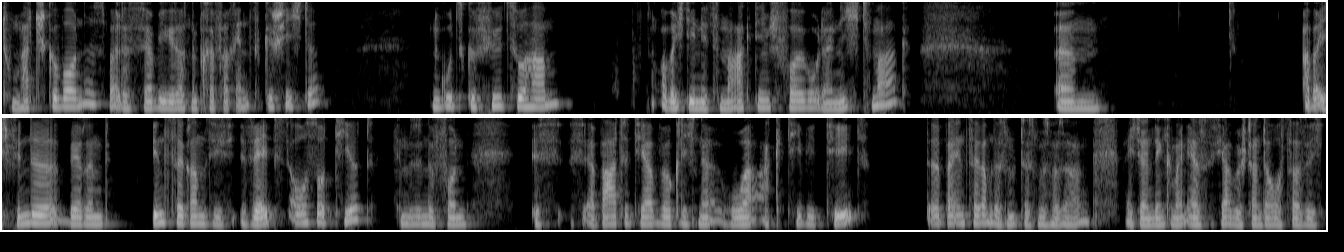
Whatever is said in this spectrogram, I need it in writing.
too much geworden ist, weil das ist ja, wie gesagt, 'ne Präferenzgeschichte 'n gutes Gefühl zu haben, ob ich den jetzt mag, dem ich folge oder nicht mag. Ähm aber ich finde, während Instagram sich selbst aussortiert, im Sinne von, es es erwartet ja wirklich 'ne hohe Aktivität, äh, bei Instagram, das das müssen wir sagen. Wenn ich dann denke, mein 1. Jahr bestand daraus, dass ich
